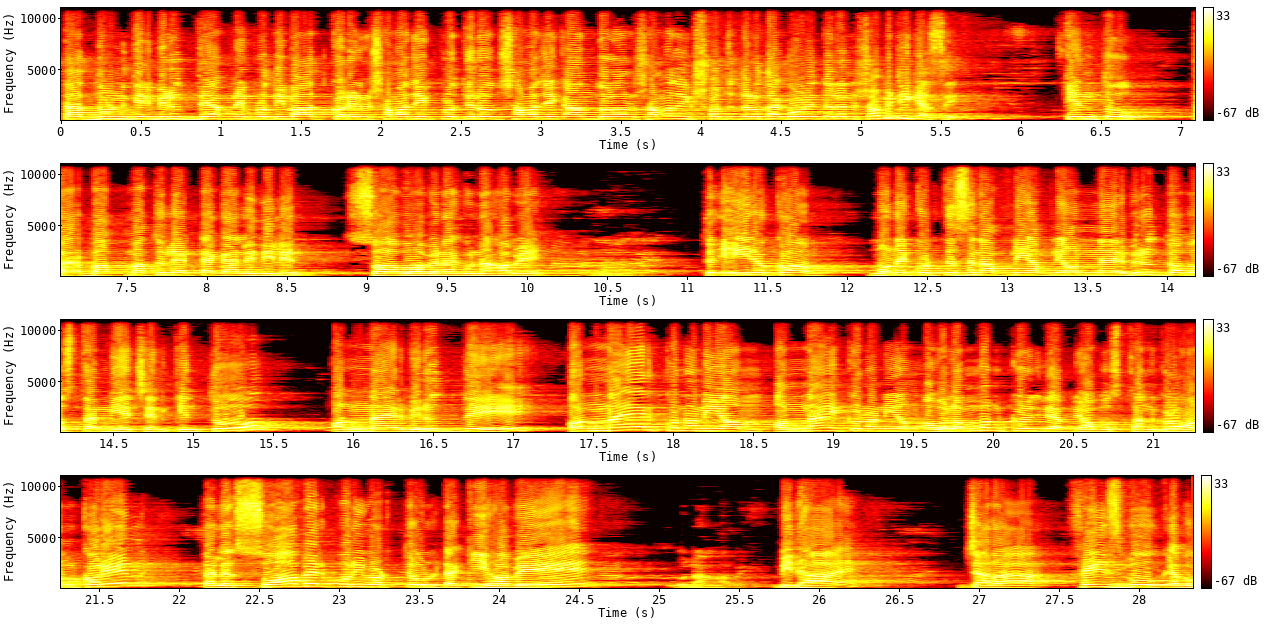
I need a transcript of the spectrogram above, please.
তার দুর্নীতির বিরুদ্ধে আপনি প্রতিবাদ করেন, সামাজিক প্রতিরোধ, সামাজিক আন্দোলন, সামাজিক সচেতনতা গড়ে তোলেন, সবই ঠিক আছে। কিন্তু তার বাপ মা তুলে একটা গালি দিলেন সব হবে না গুণা হবে? তো এই রকম মনে করতেছেন আপনি আপনি অন্যায়ের বিরুদ্ধে অবস্থান নিয়েছেন, কিন্তু অন্যায়ের বিরুদ্ধে অন্যায়ের কোন নিয়ম, অন্যায় কোন নিয়ম অবলম্বন করে যদি আপনি অবস্থান গ্রহণ করেন, তাহলে সোয়াবের পরিবর্তে উল্টা কি হবে? গুণা হবে। বিধায় যারা ফেসবুক এবং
